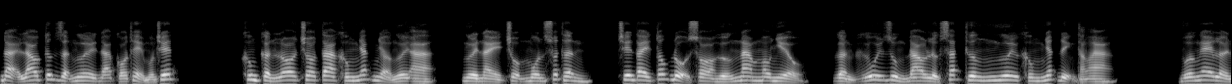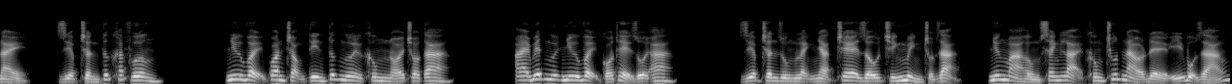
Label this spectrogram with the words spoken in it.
đại lao tức giận ngươi đã có thể muốn chết. Không cần lo cho ta không nhắc nhở ngươi à, người này trộm môn xuất thân, trên tay tốc độ so hướng nam mau nhiều, gần gũi dùng đao lực sát thương ngươi không nhất định thắng A. Vừa nghe lời này, Diệp Trần tức khắc phương. Như vậy quan trọng tin tức ngươi không nói cho ta. Ai biết ngươi như vậy có thể rồi A. Diệp Trần dùng lạnh nhạt che giấu chính mình chột dạ, nhưng mà Hồng Xanh lại không chút nào để ý bộ dáng,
